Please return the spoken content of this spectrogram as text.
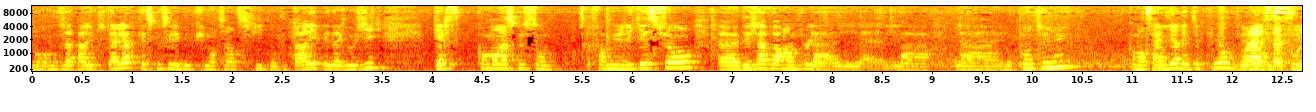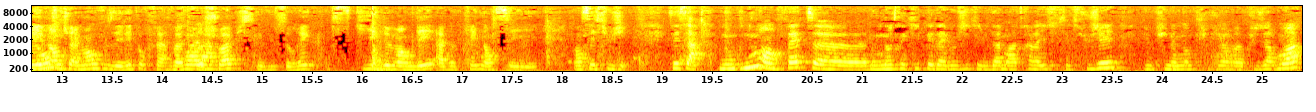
dont on vous a parlé tout à l'heure. Qu'est-ce que c'est les documents scientifiques dont vous parlez, pédagogiques? Comment est-ce que sont formuler les questions, euh, déjà voir un peu la, le contenu, commencer à lire les documents. Vous voilà, ça pourrait éventuellement vous aider pour faire votre choix puisque vous saurez ce qui est demandé à peu près dans ces, dans ces sujets. C'est ça. Donc nous, en fait, euh, donc notre équipe pédagogique évidemment a travaillé sur ces sujets depuis maintenant plusieurs, euh, plusieurs mois.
